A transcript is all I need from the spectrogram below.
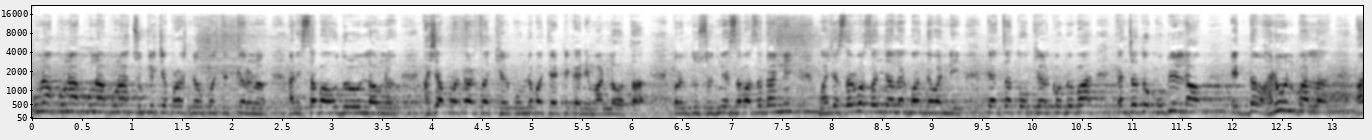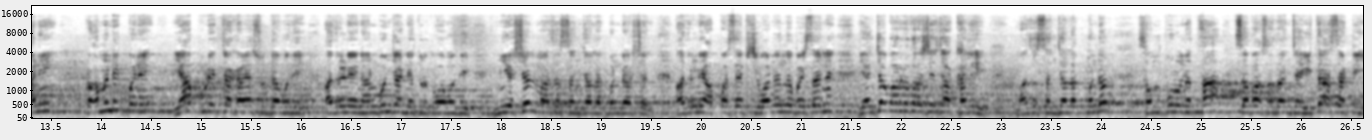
पुन्हा पुन्हा पुन्हा पुन्हा चुकीचे प्रश्न उपस्थित करणं आणि सभा उधळून लावणं अशा प्रकारचा खेळ खेळकोंडोबा त्या ठिकाणी मांडला होता. परंतु सुज्ञ सभासदांनी माझ्या सर्व संचालक बांधवांनी त्यांचा तो खेळ खेळकोंडोबा त्यांचा तो कुटील डाव एकदम हरवून पाडला आणि प्रामाणिकपणे यापुढेच्या काळासुद्धामध्ये आदरणीय नानबुंच्या नेतृत्वामध्ये मी असेल माझं संचालक मंडळ असेल. आदरणीय आप्पासाहेब शिवानंद भैसाने यांच्या मार्गदर्शनाच्या खाली माझं संचालक मंडळ संपूर्णतः सभासदांच्या हितासाठी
